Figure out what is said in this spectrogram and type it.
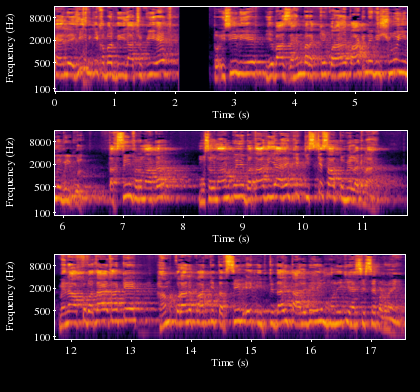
پہلے ہی ان کی خبر دی جا چکی ہے۔ تو اسی لیے یہ بات ذہن میں رکھیں قرآن پاک نے بھی شروع ہی میں بالکل تقسیم فرما کر مسلمان کو یہ بتا دیا ہے کہ کس کے ساتھ تمہیں لگنا ہے۔ میں نے آپ کو بتایا تھا کہ ہم قرآن پاک کی تفسیر ایک ابتدائی طالب علم ہونے کی حیثیت سے پڑھ رہے ہیں۔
